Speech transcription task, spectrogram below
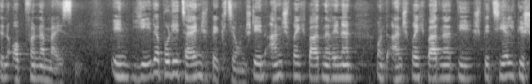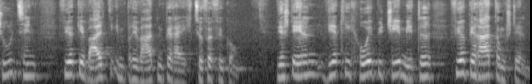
den Opfern am meisten. In jeder Polizeiinspektion stehen Ansprechpartnerinnen und Ansprechpartner, die speziell geschult sind für Gewalt im privaten Bereich zur Verfügung. Wir stellen wirklich hohe Budgetmittel für Beratungsstellen,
